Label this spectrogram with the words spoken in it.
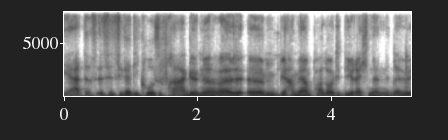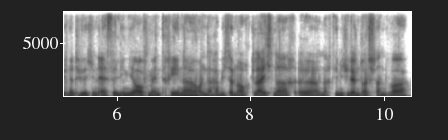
Ja, das ist jetzt wieder die große Frage, ne? Weil ähm, wir haben ja ein paar Leute, die rechnen. Da höre ich natürlich in erster Linie auf meinen Trainer und da habe ich dann auch gleich nach, äh, nachdem ich wieder in Deutschland war,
